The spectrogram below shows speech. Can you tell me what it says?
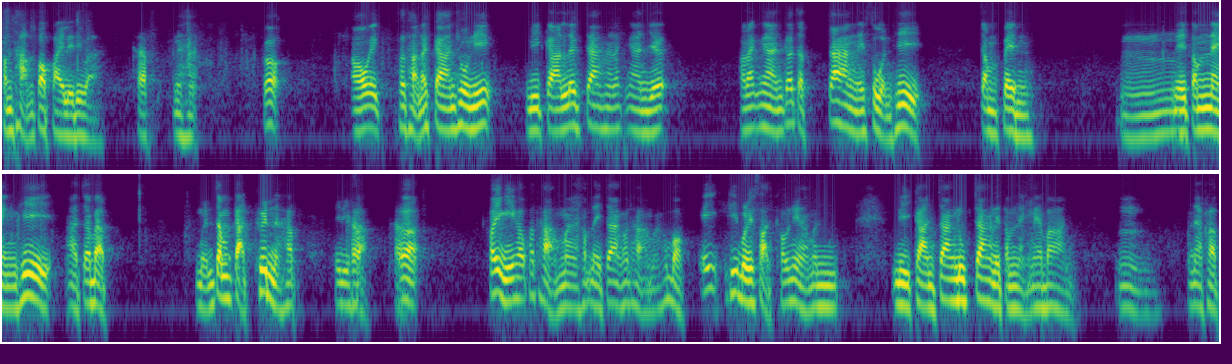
คำถามต่อไปเลยดีกว่า ครับ นะฮะก็เอาเอกสถานการณ์ช่วงนี้มีการเลิกจ้างพนักงานเยอะ พนักงานก็จะจ้างในส่วนที่จำเป็นอืมในตำแหน่งที่อาจจะแบบ เหมือนจำกัดขึ้นนะครับที่ดีครัศับกดิ์ครับก็เขาอย่างนี้ครับเขาถามมาครับนายจ้างเขาถามมาเขาบอกเอ้ยที่บริษัทเขาเนี่ยมันมีการจ้างลูกจ้างในตำแหน่งแม่บ้าน อืมนะครับ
